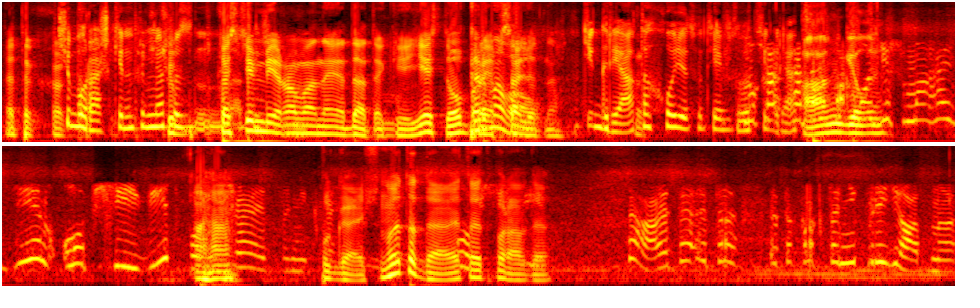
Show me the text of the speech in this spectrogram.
это как Чебурашки, например. чеб- из- костюмированные, да, такие. Есть добрые Карнавал. абсолютно. Тигрята ходят, вот я видела Ну, как- тигрят. когда Ангелы. заходишь в магазин, общий вид Ага. получается некрасивый. Пугающе. Ну это да, это, это правда. вид. Да, это, это, это как-то неприятно.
